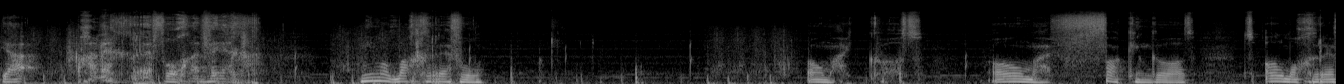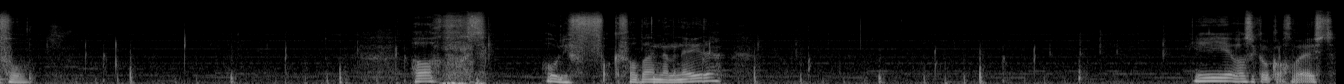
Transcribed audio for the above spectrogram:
Ja, ga weg, greffel, ga weg. Niemand mag greffel. Oh my god. Oh my fucking god. Het is allemaal greffel. Oh, holy fuck, ik val bijna naar beneden. Hier was ik ook al geweest.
